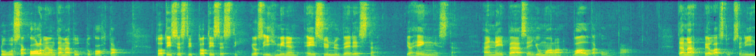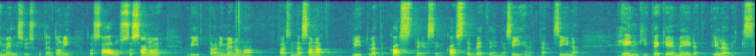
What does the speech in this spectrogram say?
Luvussa kolme on tämä tuttu kohta. Totisesti, totisesti, jos ihminen ei synny vedestä ja hengestä, hän ei pääse Jumalan valtakuntaan. Tämä pelastuksen ihmeellisyys, kuten Toni tuossa alussa sanoi, viittaa nimenomaan, tai nämä sanat liittyvät kasteeseen, kasteveteen ja siihen, että siinä henki tekee meidät eläviksi.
